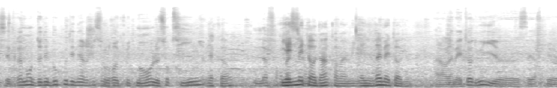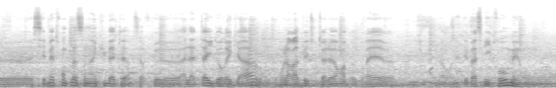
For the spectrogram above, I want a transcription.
c'est vraiment donner beaucoup d'énergie sur le recrutement, le sourcing, D'accord. Il y a une méthode hein, quand même, il y a une vraie méthode. Alors la méthode, oui, euh, c'est-à-dire que c'est mettre en place un incubateur, c'est-à-dire qu'à la taille d'Oreca, on l'a rappelé tout à l'heure, à peu près, on n'était pas ce micro, mais on,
